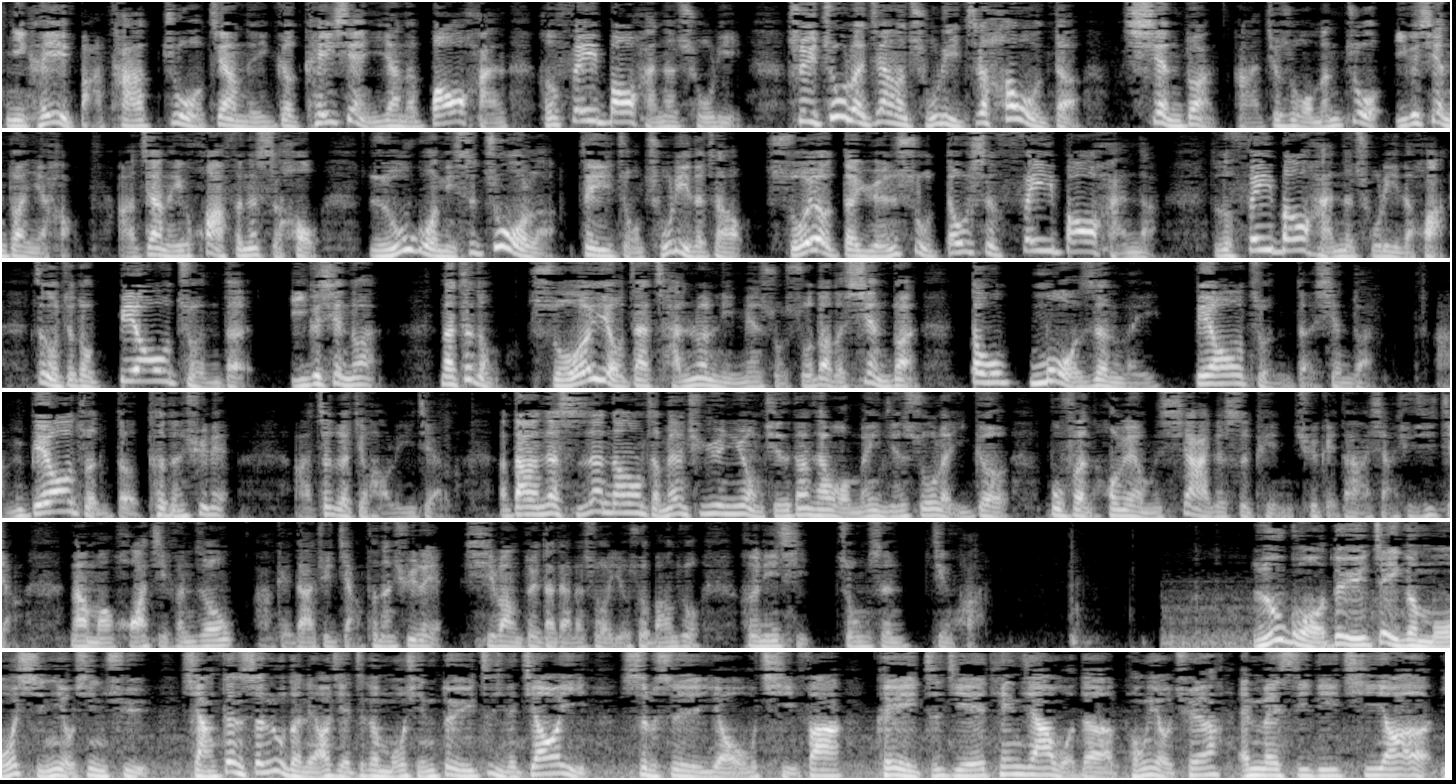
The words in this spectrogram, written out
你可以把它做这样的一个 K 线一样的包含和非包含的处理。所以做了这样的处理之后的线段啊，就是我们做一个线段也好啊，这样的一个划分的时候，如果你是做了这一种处理的时候，所有的元素都是非包含的，就是非包含的处理的话，这种叫做标准的一个线段。那这种所有在缠论里面所说到的线段，都默认为标准的线段啊，标准的特征序列啊，这个就好理解了。那当然，在实战当中怎么样去运用？其实刚才我们已经说了一个部分，后面我们下一个视频去给大家详细去讲。那我们花几分钟啊，给大家去讲特征序列，希望对大家来说有所帮助，和你一起终身进化。如果对于这个模型有兴趣，想更深入的了解这个模型对于自己的交易是不是有启发，可以直接添加我的朋友圈 MACD 七幺二。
